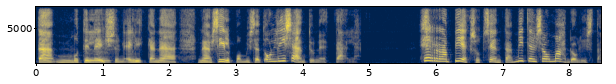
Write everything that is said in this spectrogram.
tämä mutilation, mm. eli nämä, nämä silpomiset on lisääntyneet täällä. Herran pieksut sentään, miten se on mahdollista?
